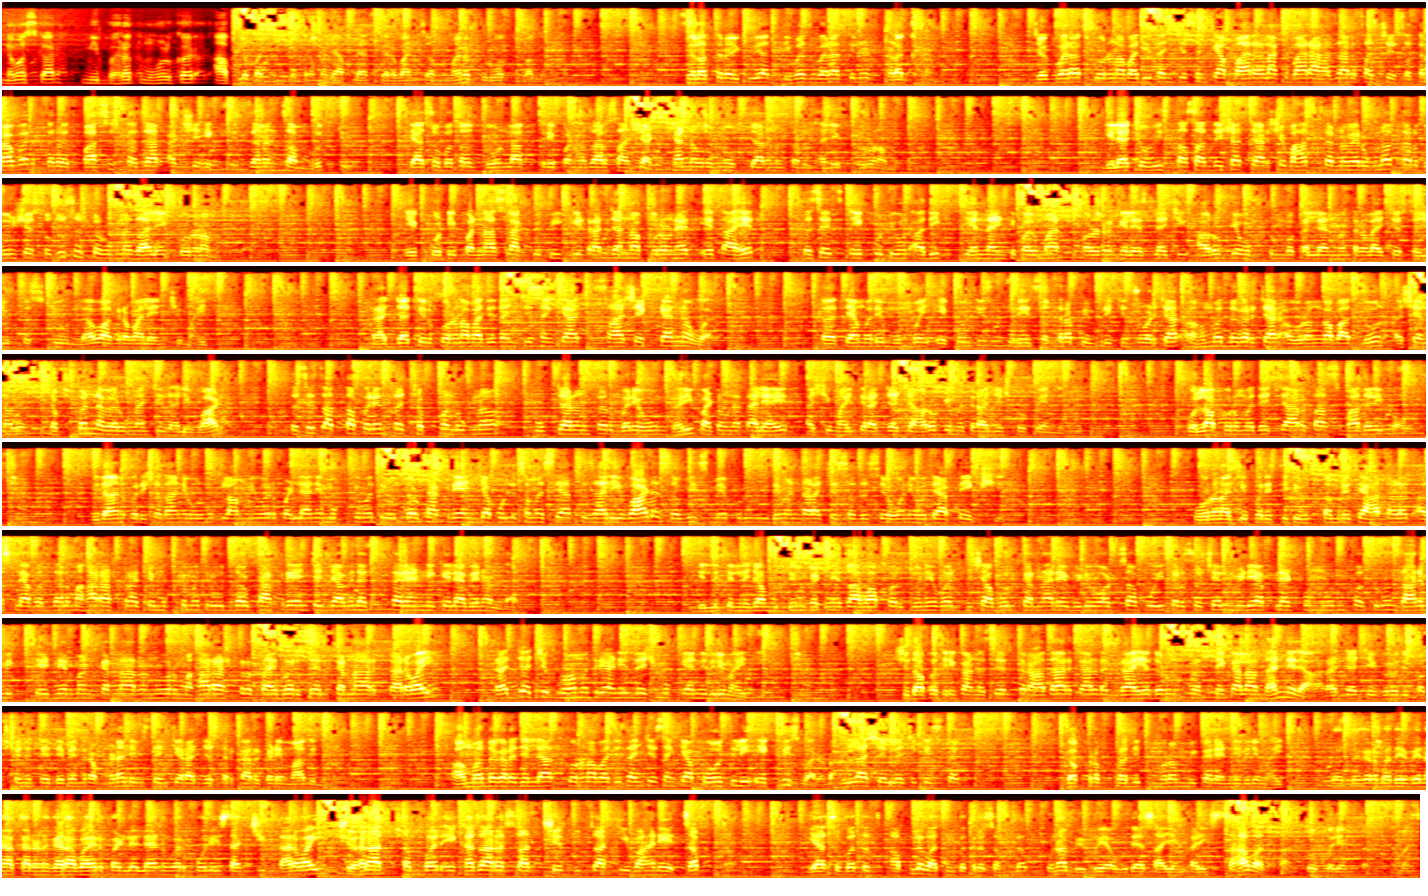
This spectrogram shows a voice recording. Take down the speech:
नमस्कार मी भरत मोहोळकर. आपलं बातमीपत्रामध्ये आपल्या सर्वांचं मनपूर्वक स्वागत. चला तर ऐकूया दिवसभरातील ठळक घडामोडी जगभरात कोरोनाबाधितांची संख्या बारा लाख बारा हजार सातशे सतरावर तर पासष्ट हजार आठशे एकतीस जणांचा मृत्यू. त्यासोबतच दोन लाख त्रेपन्न हजार सहाशे अठ्ठ्याण्णव रुग्ण उपचारानंतर झाले कोरोनामुक्त गेल्या चोवीस तासात देशात चारशे बहात्तर नवे रुग्ण तर दोनशे सदुसष्ट रुग्ण झाले कोरोनामुक्त एक कोटी पन्नास लाख पीपी किट राज्यांना पुरवण्यात येत आहेत. तसेच एक कोटीहून अधिक N ninety five mask order केले असल्याची आरोग्य व कुटुंब कल्याण मंत्रालयाचे संयुक्त सचिव लव अग्रवाल यांची माहिती. राज्यातील कोरोनाबाधितांची संख्या सहाशे एक्क्याण्णववर तर त्यामध्ये मुंबई एकोणतीस पुणे सतरा पिंपरी चिंचवड चार अहमदनगर चार औरंगाबाद दोन अशा नवे छप्पन नव्या रुग्णांची झाली वाढ. तसेच आतापर्यंत छप्पन रुग्ण उपचारानंतर बरे होऊन घरी पाठवण्यात आले आहेत अशी माहिती राज्याचे आरोग्यमंत्री राजेश टोपे यांनी दिली. कोल्हापूरमध्ये चार तास वादळी पाऊस. विधान परिषदा निवडणूक लांबणीवर पडल्याने मुख्यमंत्री उद्धव ठाकरे यांच्या पुढील समस्यात झाली वाढ. सव्वीस मे पूर्वी विधिमंडळाचे सदस्य होणे होते अपेक्षित. कोरोनाची परिस्थिती उत्तमरित्या हाताळत असल्याबद्दल महाराष्ट्राचे मुख्यमंत्री उद्धव ठाकरे यांचे जावेद अख्तर यांनी केले अभिनंदन. दिल्लीतील निजामुद्दीन घटनेचा वापर जुनेवर दिशाभूल करणारे व्हिडिओ व्हॉट्सअप व इतर सोशल मीडिया प्लॅटफॉर्मवरून पसरून धार्मिक तेज निर्माण करणाऱ्यांवर महाराष्ट्र सायबर सेल करणार कारवाई राज्याचे गृहमंत्री अनिल देशमुख यांनी दिली माहिती. शिधापत्रिका नसेल तर आधार कार्ड ग्राह्य धरून प्रत्येकाला धान्य द्या. राज्याचे विरोधी पक्षनेते देवेंद्र फडणवीस यांची राज्य सरकारकडे मागणी. अहमदनगर जिल्ह्यात कोरोनाबाधितांची संख्या पोहोचली एकवीस वर. जिल्हा शल्य चिकित्सक डॉक्टर प्रदीप मुरंबीकर यांनी दिली माहिती. अहमदनगरमध्ये विनाकारण घराबाहेर पडलेल्यांवर पोलिसांची कारवाई. शहरात तब्बल एक हजार सातशे दुचाकी वाहने जप्त. यासोबतच आपलं बातमीपत्र संपलं. पुन्हा भेटूया उद्या सायंकाळी सहा वाजता. तोपर्यंत नमस्कार.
